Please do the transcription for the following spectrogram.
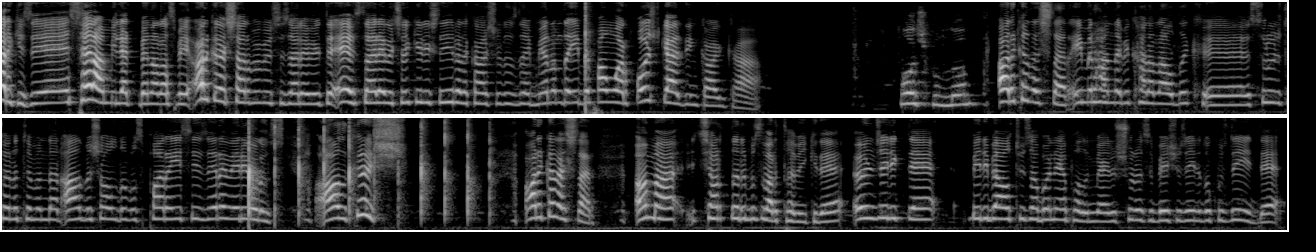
Herkese selam millet ben Aras Bey. Arkadaşlar bugün sizlerle birlikte efsane bir çekilişle yine de karşınızdayım. Yanımda İbrahim var. Hoş geldin kanka. Hoş buldum. Arkadaşlar Emirhan'la bir karar aldık. Ee, sunucu tanıtımından almış olduğumuz parayı sizlere veriyoruz. Alkış. Arkadaşlar ama şartlarımız var tabii ki de. Öncelikle beni bir 600 abone yapalım. Yani şurası 559 değil de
